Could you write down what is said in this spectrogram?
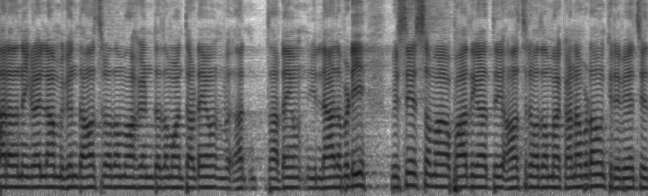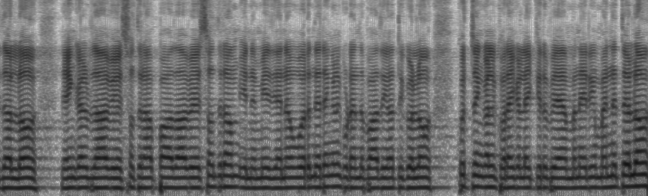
ஆராதனைகள் எல்லாம் மிகுந்த ஆசீர்வாதமாக எந்தவிதமான தடயம் தடயம் இல்லாதபடி விசேஷமாக பாதுகாத்து ஆசீர்வாதமாக காணப்படும். கிருவே செய்தல்லோம் எங்கள் தாவே சுந்தரம் அப்பா தாவே சுந்தரம் இன்னும் மீது என ஒரு நேரங்கள் கூட பாதுகாத்துக் கொள்ளும். குற்றங்கள் குறைகளை கிருபையை மன்னிரு மன்னித்தலும்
